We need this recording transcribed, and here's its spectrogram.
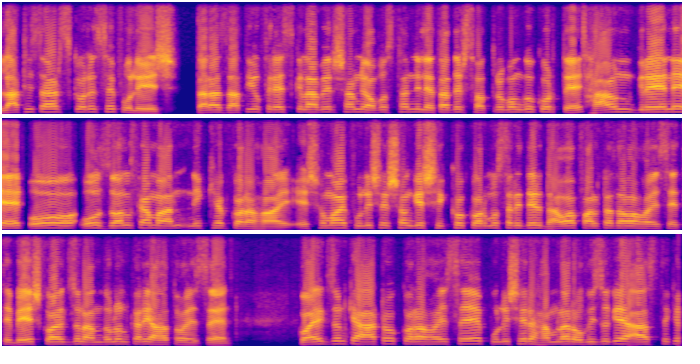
লাঠিচার্জ করেছে পুলিশ। তারা জাতীয় প্রেস ক্লাবের সামনে অবস্থান নিলে তাদের ছত্রভঙ্গ করতে সাউন্ড গ্রেনেড ও ও জলকামান নিক্ষেপ করা হয়। এ সময় পুলিশের সঙ্গে শিক্ষক কর্মচারীদের ধাওয়া পাল্টা দেওয়া হয়েছে। এতে বেশ কয়েকজন আন্দোলনকারী আহত হয়েছেন। কয়েকজনকে আটক করা হয়েছে। পুলিশের হামলার অভিযোগে আজ থেকে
